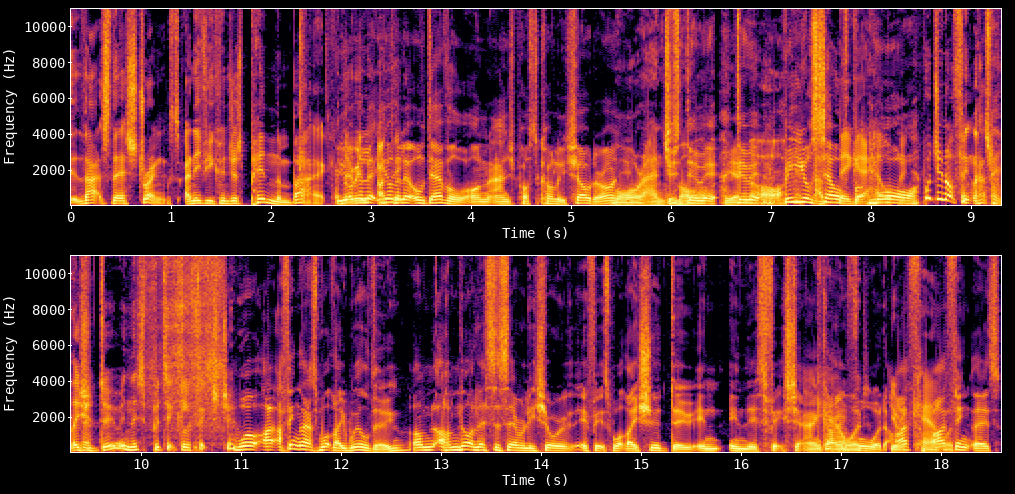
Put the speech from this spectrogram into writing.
that's their strength, and if you can just pin them back, You're, the, in- li- you're the little devil on Ange Postecoglou's shoulder, aren't you? More, Ange, Just do it. Yeah. Do it. More. Be yourself, a bigger but helping. more. Would you not think that's what they should do in this particular fixture? Well, I I think that's what they will do. I'm, I'm not necessarily sure if, if it's what they should do in, in this fixture and going forward. You're a I, th- I coward. think there's.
